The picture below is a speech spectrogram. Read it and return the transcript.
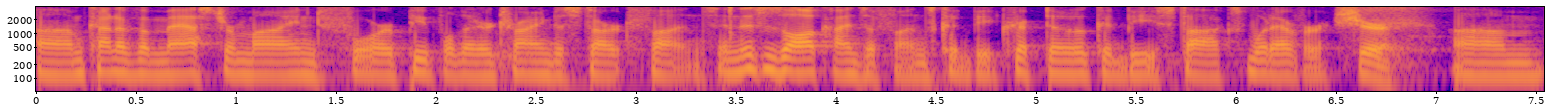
um, kind of a mastermind for people that are trying to start funds. And this is all kinds of funds. Could be crypto, could be stocks, whatever. Sure. Um,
